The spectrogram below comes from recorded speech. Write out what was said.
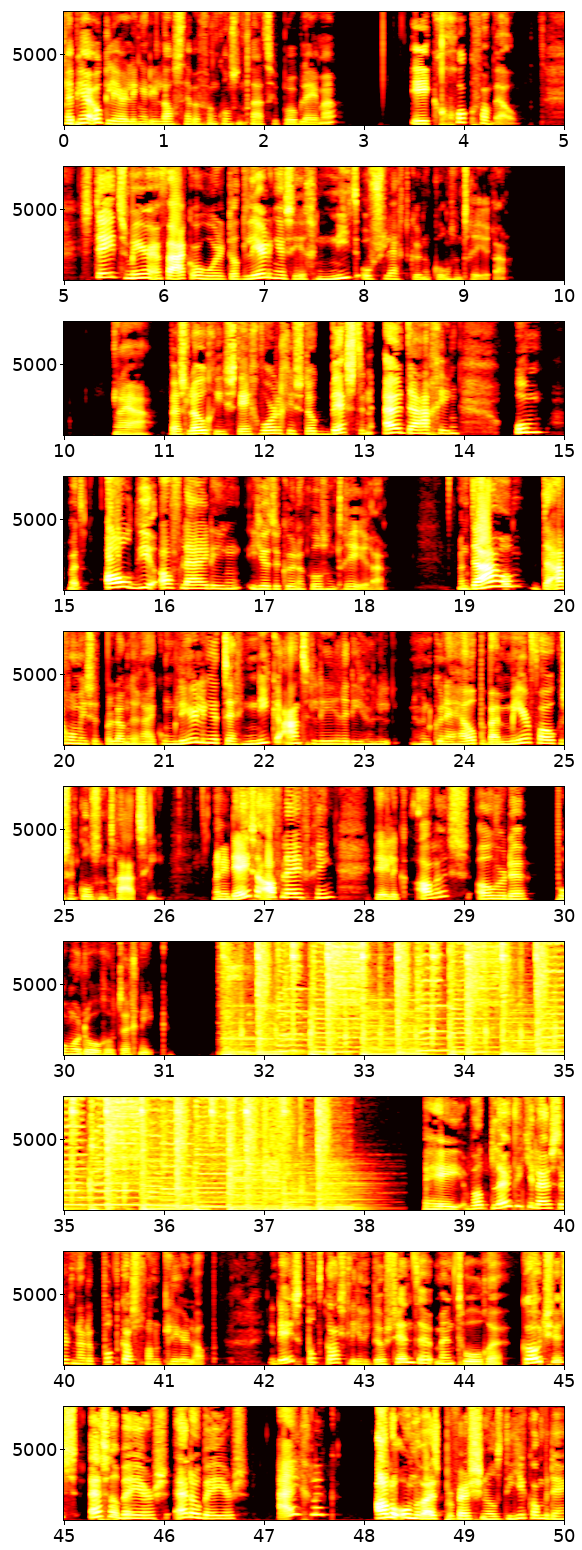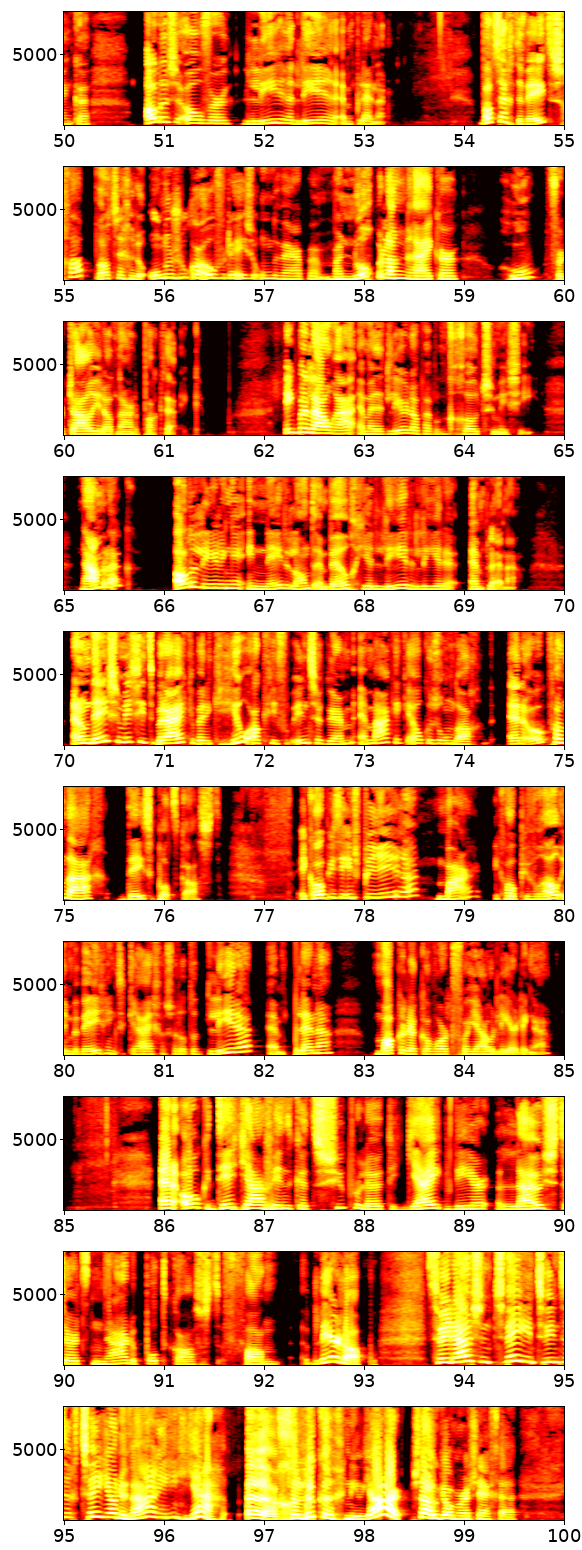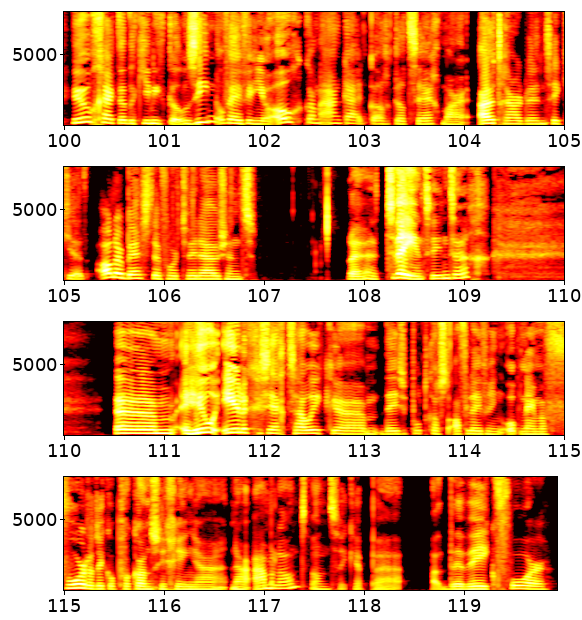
Heb jij ook leerlingen die last hebben van concentratieproblemen? Ik gok van wel. Steeds meer en vaker hoor ik dat leerlingen zich niet of slecht kunnen concentreren. Nou ja, best logisch. Tegenwoordig is het ook best een uitdaging om met al die afleiding je te kunnen concentreren. En daarom, daarom is het belangrijk om leerlingen technieken aan te leren die hun, hun kunnen helpen bij meer focus en concentratie. En in deze aflevering deel ik alles over de Pomodoro-techniek. Hey, wat leuk dat je luistert naar de podcast van het Leerlab. In deze podcast leer ik docenten, mentoren, coaches, SLB'ers, LOB'ers, eigenlijk alle onderwijsprofessionals die je kan bedenken, alles over leren, leren en plannen. Wat zegt de wetenschap? Wat zeggen de onderzoeken over deze onderwerpen? Maar nog belangrijker, hoe vertaal je dat naar de praktijk? Ik ben Laura en met het Leerlab heb ik een grootse missie. Namelijk alle leerlingen in Nederland en België leren, leren en plannen. En om deze missie te bereiken ben ik heel actief op Instagram en maak ik elke zondag en ook vandaag deze podcast. Ik hoop je te inspireren, maar ik hoop je vooral in beweging te krijgen zodat het leren en plannen makkelijker wordt voor jouw leerlingen. En ook dit jaar vind ik het superleuk dat jij weer luistert naar de podcast van het Leerlab. 2022, 2 januari. Ja, uh, gelukkig nieuwjaar, zou ik dan maar zeggen. Heel gek dat ik je niet kan zien of even in je ogen kan aankijken als ik dat zeg. Maar uiteraard wens ik je het allerbeste voor 2022. Um, heel eerlijk gezegd zou ik uh, deze podcastaflevering opnemen voordat ik op vakantie ging uh, naar Ameland. Want ik heb uh, de week voor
